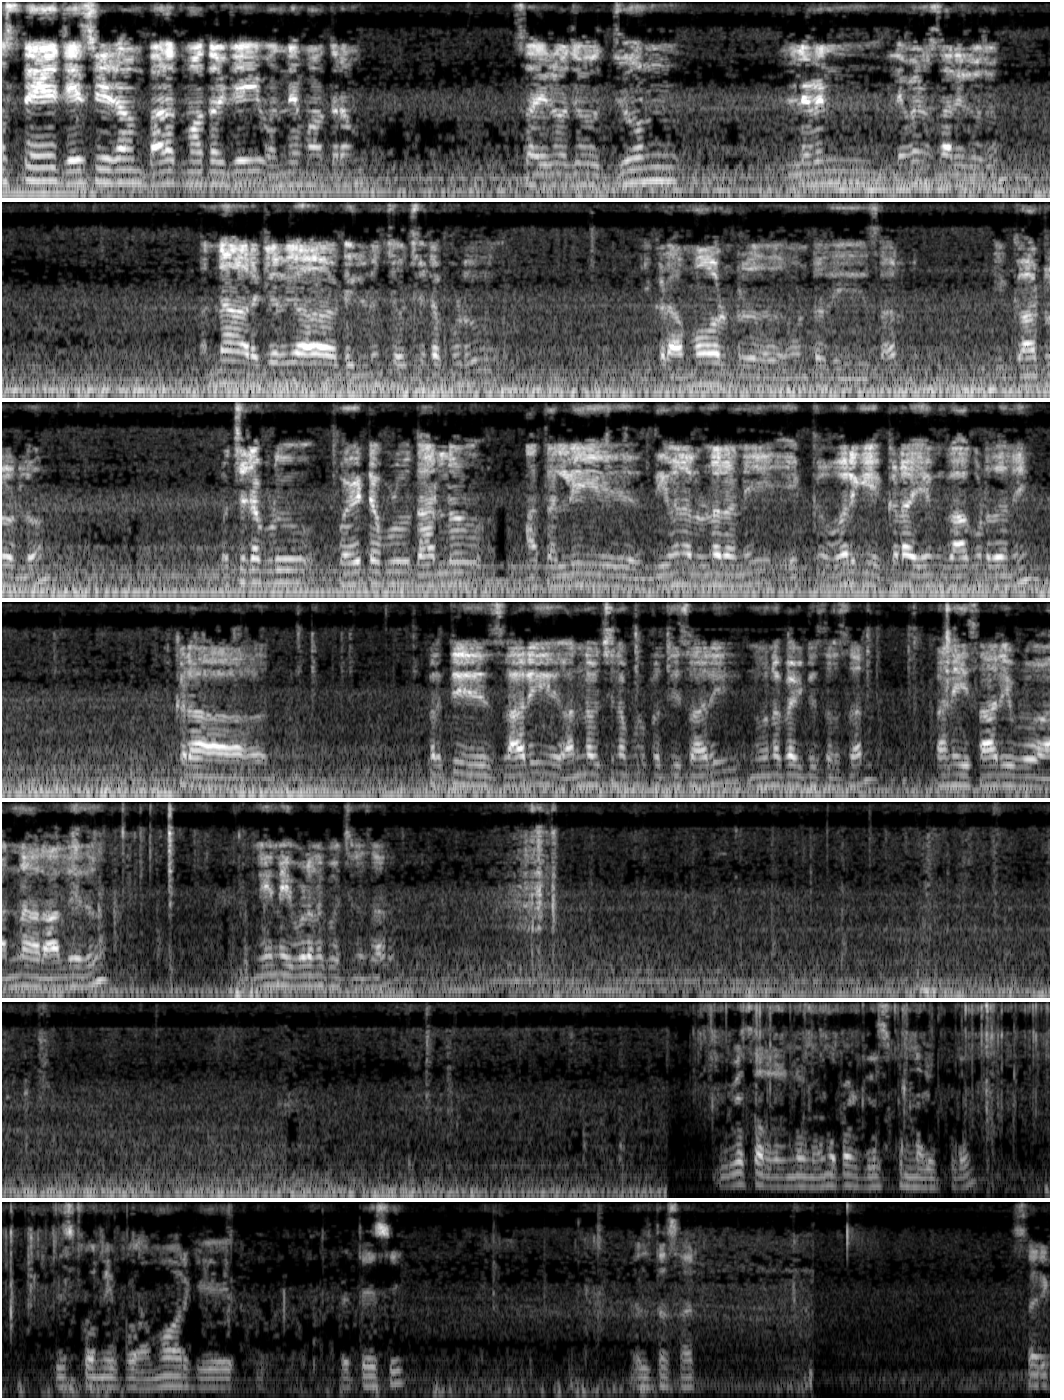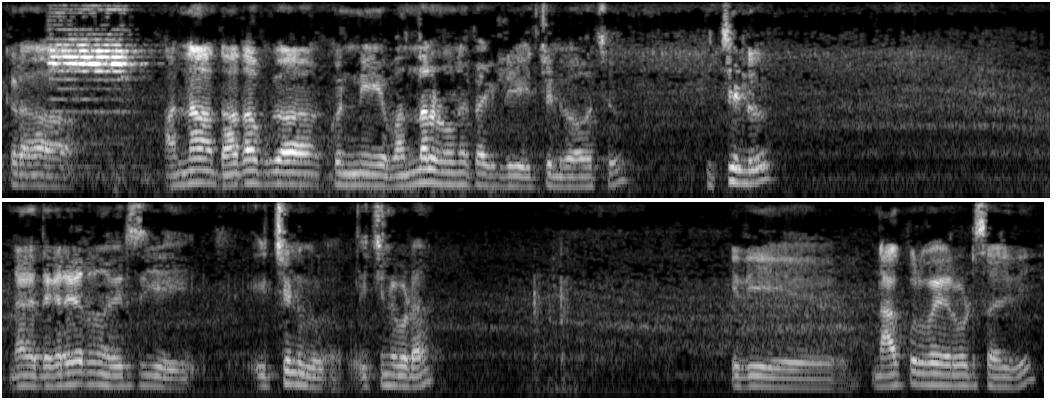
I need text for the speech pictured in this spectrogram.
నమస్తే జై శ్రీరామ్ భారత్ మాతర్ జై వందే మాతరం. సార్ ఈరోజు జూన్ లెవెన్ లెవెన్ సార్ ఈరోజు. అన్న రెగ్యులర్గా డిగ్రీ నుంచి వచ్చేటప్పుడు ఇక్కడ అమ్మవారు ఉంటుంది సార్ ఈ ఘాట్ రోడ్లో. వచ్చేటప్పుడు పోయేటప్పుడు దారిలో ఆ తల్లి దీవెనలు ఉండాలని ఎక్క- ఎవరికి ఎక్కడ ఏం కాకూడదని ఇక్కడ ప్రతిసారి అన్న వచ్చినప్పుడు ప్రతిసారి నూనె ప్యాకెట్ ఇస్తారు సార్. కానీ ఈసారి ఇప్పుడు అన్న రాలేదు. నేనే ఇవ్వడానికి వచ్చిన సార్. ఇవే సార్ రెండు నూనె ప్యాకెట్ తీసుకున్నా ఇప్పుడు. తీసుకొని ఇప్పుడు అమ్మవారికి పెట్టేసి వెళ్తా సార్. సార్ ఇక్కడ అన్న దాదాపుగా కొన్ని వందల నూనె ప్యాకెట్లు ఇచ్చిండు కావచ్చు. ఇచ్చిండు. నాకు దగ్గర దగ్గర నాకు తెలిసి ఇచ్చిండు ఇచ్చిండు కూడా. ఇది నాగ్పూర్ పోయే రోడ్ సార్ ఇది.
